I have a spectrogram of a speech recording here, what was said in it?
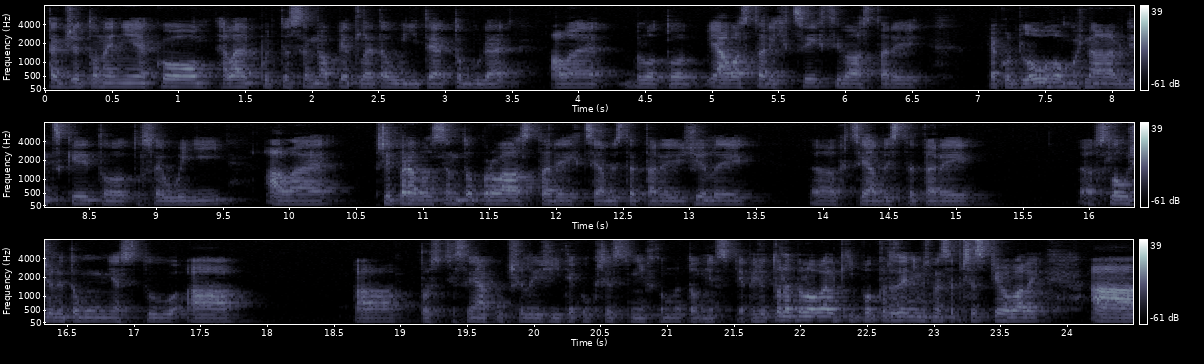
takže to není jako, hele, pojďte sem na pět let a uvidíte, jak to bude, ale bylo to, já vás tady chci, chci vás tady jako dlouho, možná navždycky, to, to se uvidí, ale připravil jsem to pro vás tady, chci, abyste tady žili, eh, chci, abyste tady sloužili tomu městu a, a prostě se nějak učili žít jako křesťané v tomto městě. Takže tohle bylo velký potvrzení, my jsme se přestěhovali a,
